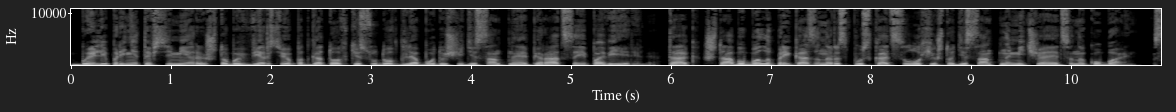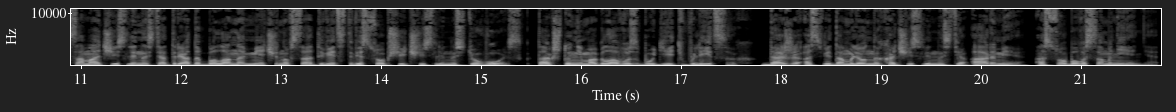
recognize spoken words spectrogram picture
были приняты все меры, чтобы в версию подготовки судов для будущей десантной операции поверили. Так, штабу было приказано распускать слухи, что десант намечается на Кубань. Сама численность отряда была намечена в соответствии с общей численностью войск, так что не могла возбудить в лицах, даже осведомленных о численности армии, особого сомнения.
